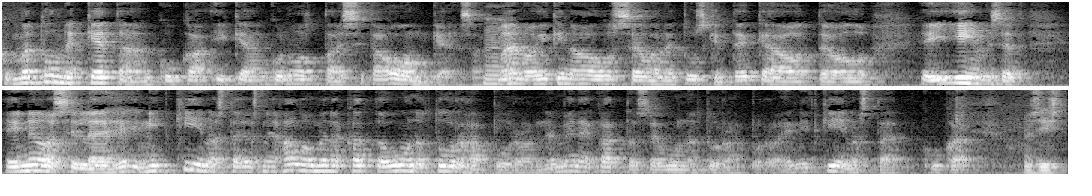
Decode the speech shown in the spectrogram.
kun mä tunne ketään, kuka ikään kuin ottaisi sitä onkeensa. Hmm. Mä en ole ikinä ollut sellainen, tuskin tekään olette ollut. Ei ihmiset, ei ne ole silleen, hei, niitä kiinnostaa, jos ne haluaa mennä katsoa Uno Turhapuron, ne menee katsoa se Uno Turhapuro. Ei niitä kiinnosta, että kuka, No siis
